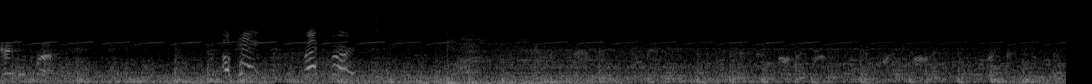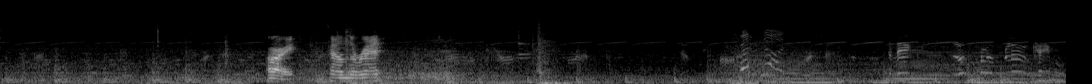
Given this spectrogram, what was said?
cable first. Okay, red first! alright. Found the red. Red done! Next, look for a blue cable.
